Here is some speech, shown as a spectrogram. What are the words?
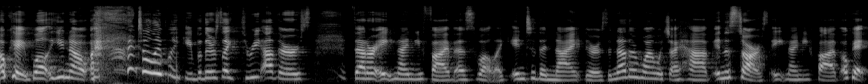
Okay, well, you know, I'm totally blinking, but there's like three others that are 8.95 as well. Like Into the Night, there's another one which I have in the stars, 8.95. Okay,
